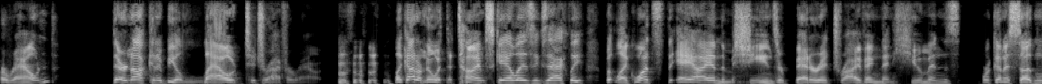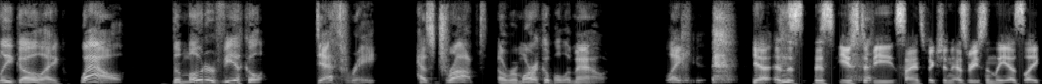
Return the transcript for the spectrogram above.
around, they're not going to be allowed to drive around. like I don't know what the time scale is exactly, but like once the AI and the machines are better at driving than humans, we're going to suddenly go like, wow, the motor vehicle death rate has dropped a remarkable amount. Like Yeah, and this this used to be science fiction as recently as like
